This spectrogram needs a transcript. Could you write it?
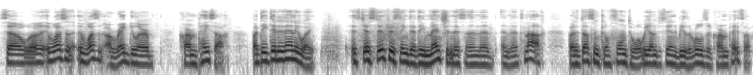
So uh, it wasn't it wasn't a regular Korban Pesach, but they did it anyway. It's just interesting that they mention this in the in the Tanakh, but it doesn't conform to what we understand to be the rules of Korban Pesach.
